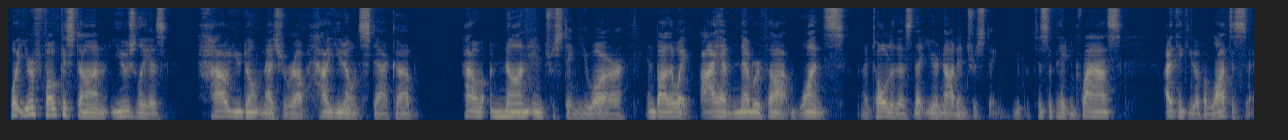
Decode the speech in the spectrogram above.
What you're focused on usually is how you don't measure up, how you don't stack up, how non interesting you are. And by the way, I have never thought once, and I told her this, that you're not interesting. You participate in class. I think you have a lot to say.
